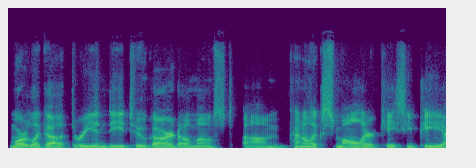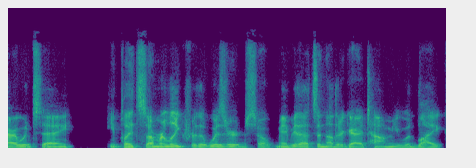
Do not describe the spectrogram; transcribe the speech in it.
more like a three and D two guard almost, um, kind of like smaller KCP, I would say. He played summer league for the Wizards, so maybe that's another guy Tom you would like.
